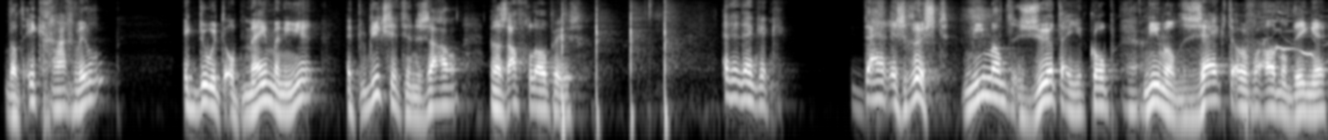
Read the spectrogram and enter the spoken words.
wat ik graag wil. Ik doe het op mijn manier. Het publiek zit in de zaal. En als het afgelopen is. En dan denk ik. Daar is rust. Niemand zeurt aan je kop. Niemand zeikt over allemaal dingen.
